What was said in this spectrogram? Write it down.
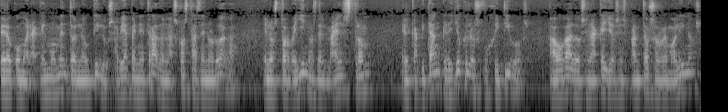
pero como en aquel momento el Nautilus había penetrado en las costas de Noruega, en los torbellinos del Maelstrom, el capitán creyó que los fugitivos, ahogados en aquellos espantosos remolinos,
